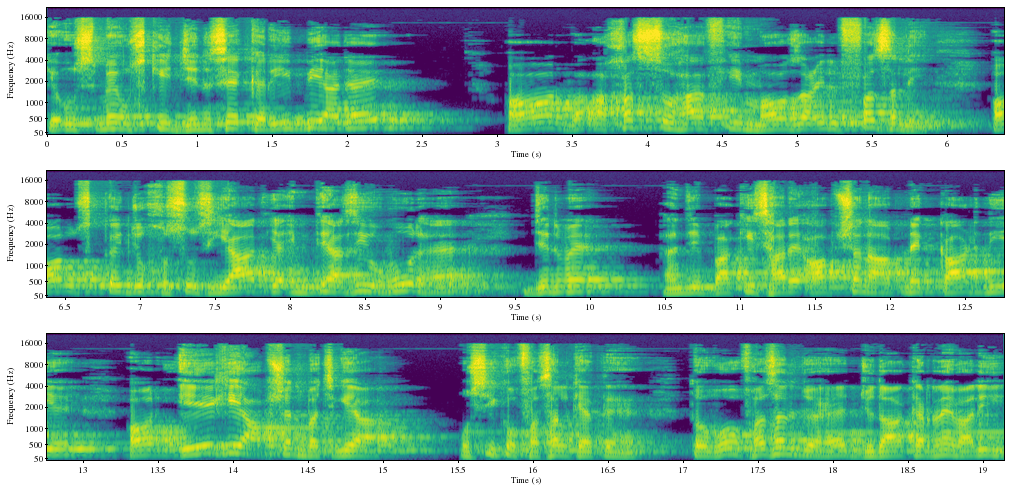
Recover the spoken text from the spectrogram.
کہ اس میں اس کی جن سے قریب بھی آ جائے اور وہ اخص صحافی موضع الفصلی اور اس کے جو خصوصیات یا امتیازی امور ہیں، جن میں ہاں جی باقی سارے آپشن آپ نے کاٹ دیے اور ایک ہی آپشن بچ گیا، اسی کو فصل کہتے ہیں۔ تو وہ فصل جو ہے جدا کرنے والی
